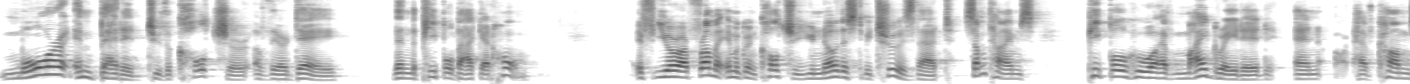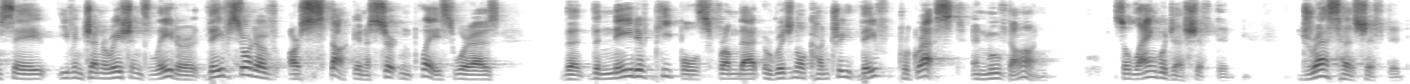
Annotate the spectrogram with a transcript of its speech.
more embedded to the culture of their day than the people back at home. If you're from an immigrant culture, you know this to be true is that sometimes people who have migrated and have come, say, even generations later, they've sort of are stuck in a certain place, whereas the, the native peoples from that original country, they've progressed and moved on. So language has shifted, dress has shifted.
